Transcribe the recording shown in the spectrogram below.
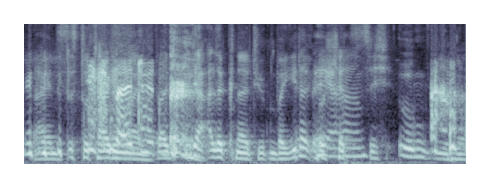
Nein, das ist total gemein, weil die sind ja alle Knalltypen, weil jeder überschätzt Ja. sich irgendwie. Und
